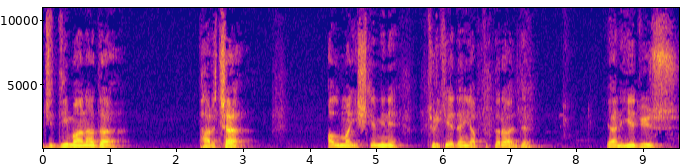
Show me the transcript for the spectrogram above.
ciddi manada parça alma işlemini Türkiye'den yaptıkları halde yani 700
